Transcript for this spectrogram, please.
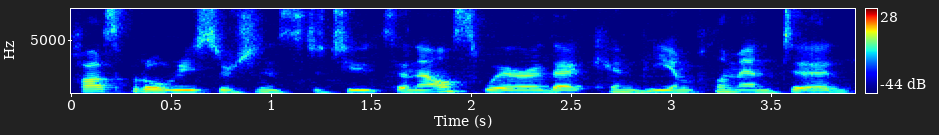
hospital research institutes and elsewhere that can be implemented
